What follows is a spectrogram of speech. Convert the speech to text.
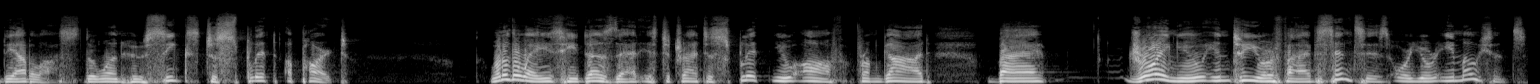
Diabolos, the one who seeks to split apart one of the ways he does that is to try to split you off from God by drawing you into your five senses or your emotions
